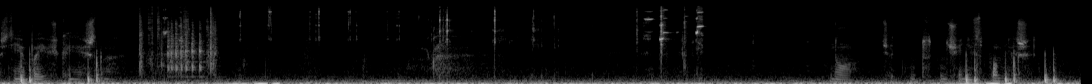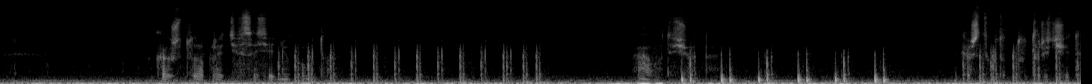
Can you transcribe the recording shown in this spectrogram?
Вернее, боюсь, конечно. Ну, что-то тут ничего не вспомнишь. Как же туда пройти в соседнюю комнату? А, вот еще одна. Мне кажется, кто-то тут рычит.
